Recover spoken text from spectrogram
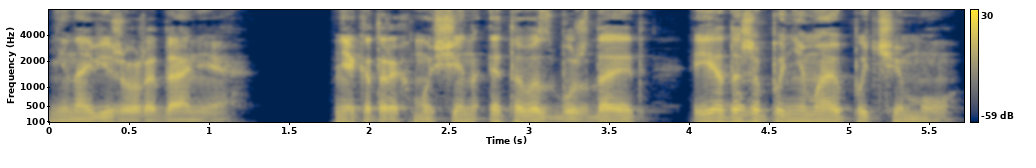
Ненавижу рыдания. Некоторых мужчин это возбуждает, и я даже понимаю почему.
